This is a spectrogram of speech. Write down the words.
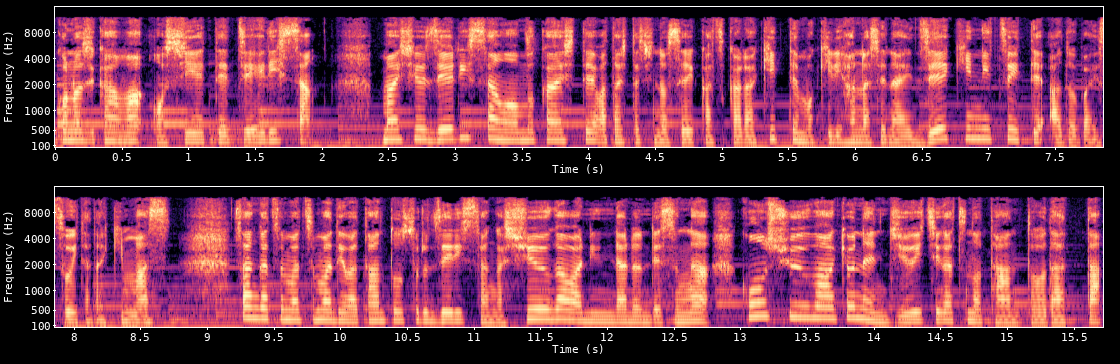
この時間は教えて税理士さん。毎週税理士さんをお迎えして私たちの生活から切っても切り離せない税金についてアドバイスをいただきます。3月末までは担当する税理士さんが週替わりになるんですが今週は去年11月の担当だった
